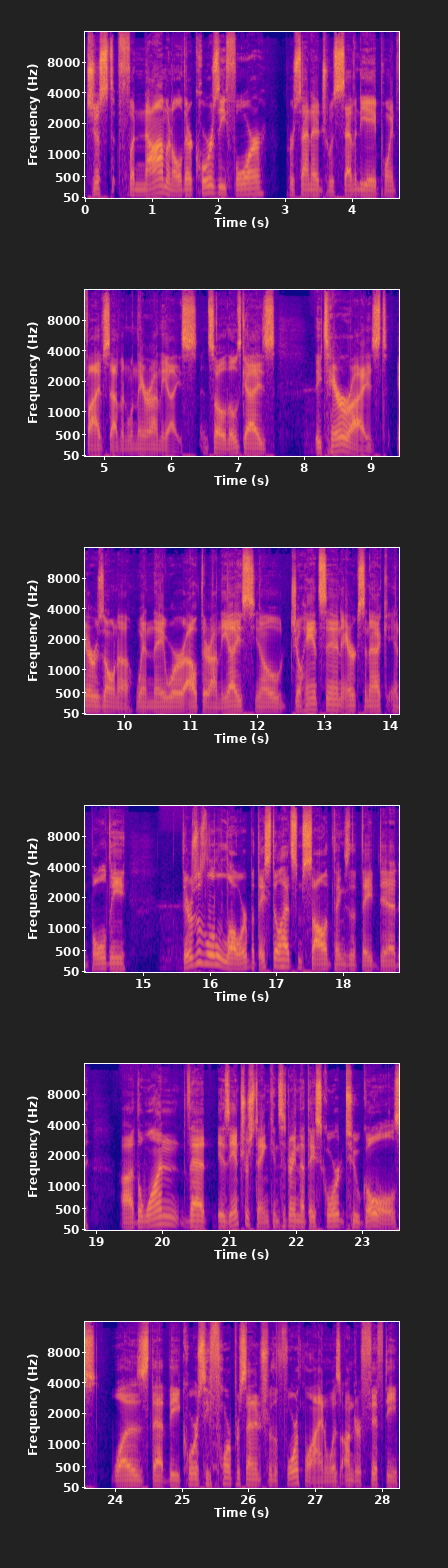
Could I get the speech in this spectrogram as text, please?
just phenomenal. Their Corsi For percentage was 78.57 when they were on the ice. And so those guys they terrorized Arizona when they were out there on the ice. You know, Johansson, Eriksson Ek, and Boldy. Theirs was a little lower, but they still had some solid things that they did. Uh, the one that is interesting, considering that they scored two goals, was that the Corsi For percentage for the fourth line was under 50.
